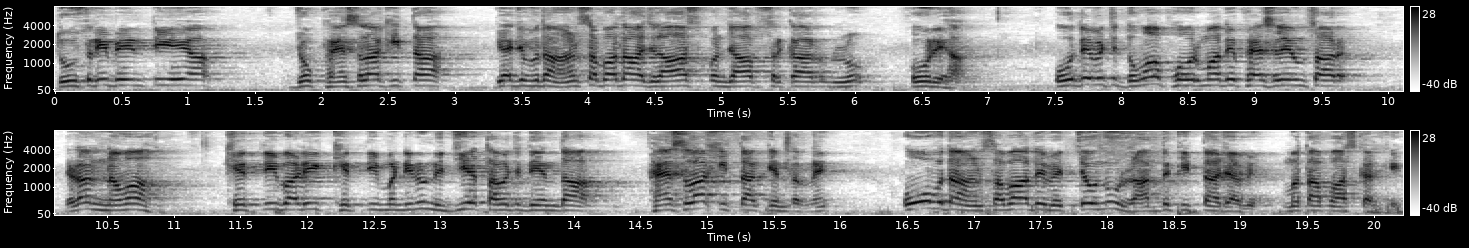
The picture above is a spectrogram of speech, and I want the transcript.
ਦੂਸਰੀ ਬੇਨਤੀ ਇਹ ਆ ਜੋ ਫੈਸਲਾ ਕੀਤਾ ਕਿ ਅੱਜ ਵਿਧਾਨ ਸਭਾ ਦਾ ਅਜਲਾਸ ਪੰਜਾਬ ਸਰਕਾਰ ਵੱਲੋਂ ਹੋ ਰਿਹਾ। ਉਹਦੇ ਵਿੱਚ ਦੋਵਾਂ ਫੋਰਮਾਂ ਦੇ ਫੈਸਲੇ ਅਨੁਸਾਰ ਜਿਹੜਾ ਨਵਾਂ ਖੇਤੀਬਾੜੀ ਖੇਤੀ ਮੰਡੀ ਨੂੰ ਨਿੱਜੀ ਹੱਥਾਂ ਵਿੱਚ ਦੇਣ ਦਾ ਫੈਸਲਾ ਕੀਤਾ ਕੇਂਦਰ ਨੇ, ਉਹ ਵਿਧਾਨ ਸਭਾ ਦੇ ਵਿੱਚ ਉਹਨੂੰ ਰੱਦ ਕੀਤਾ ਜਾਵੇ, ਮਤਾ ਪਾਸ ਕਰਕੇ।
